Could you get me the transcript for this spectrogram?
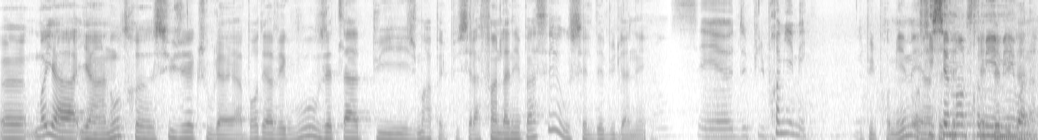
Euh, moi, il y, a un autre sujet que je voulais aborder avec vous. Vous êtes là depuis, je me rappelle plus, c'est la fin de l'année passée ou c'est le début de l'année? C'est euh, depuis le 1er mai. Depuis le 1er mai. Hein, Officiellement le 1er mai, voilà.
